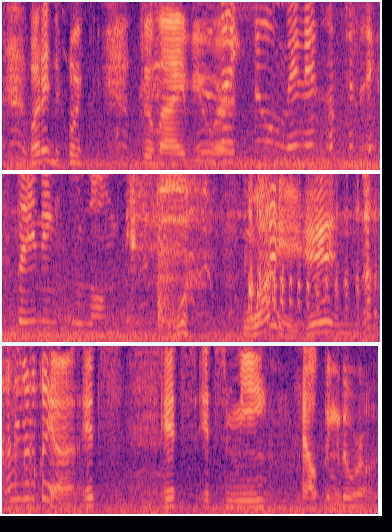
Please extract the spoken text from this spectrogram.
What are you doing to my It's viewers? like two minutes of just explaining oolong? Why? Eh, ano, ano kaya? It's it's it's me helping the world.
